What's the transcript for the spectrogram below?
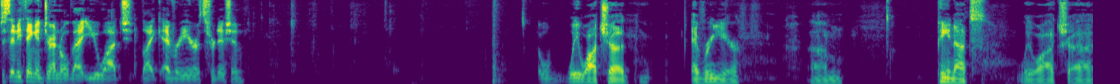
just anything in general that you watch like every year as tradition? We watch uh, every year. Um, Peanuts. We watch, uh,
